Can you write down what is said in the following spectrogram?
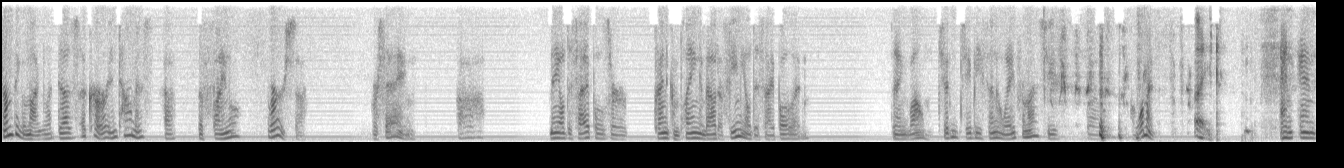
something of Magdala does occur in Thomas, uh, the final verse, uh, or saying, uh, male disciples are kind of complaining about a female disciple and saying, well, shouldn't she be sent away from us? She's uh, a woman. Right. And, and,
